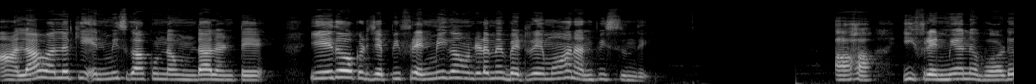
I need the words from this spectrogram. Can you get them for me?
అలా వాళ్ళకి ఎనిమిస్ కాకుండా ఉండాలంటే ఏదో ఒకటి చెప్పి ఫ్రెండ్మీగా ఉండడమే బెటర్ ఏమో అని అనిపిస్తుంది. ఆహా ఈ ఫ్రెండ్మీ అన్న వర్డ్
